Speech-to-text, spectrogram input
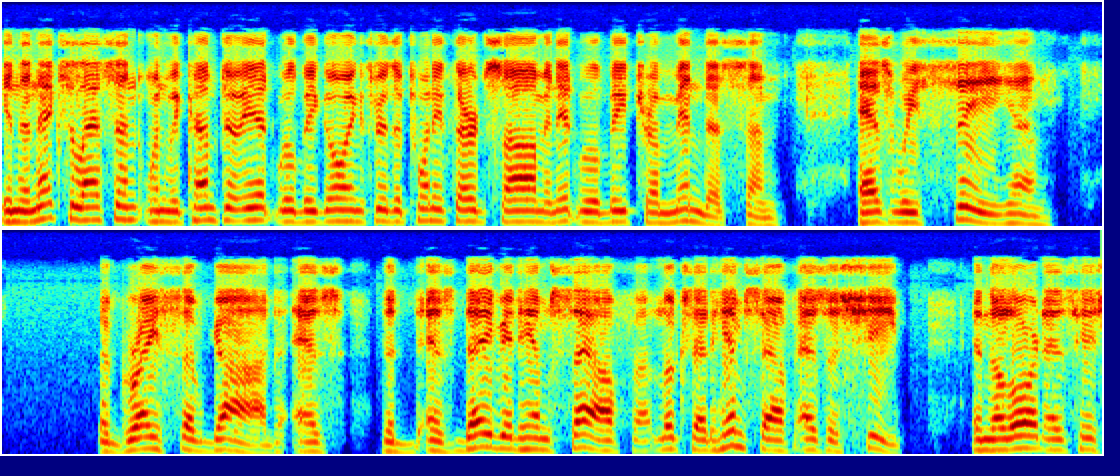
in the next lesson, when we come to it, we'll be going through the 23rd Psalm, and it will be tremendous um, as we see um, the grace of God, as the, as David himself uh, looks at himself as a sheep, and the Lord as his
